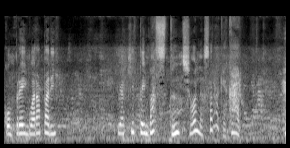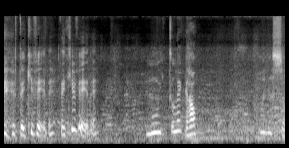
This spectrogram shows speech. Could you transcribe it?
comprei em Guarapari. E aqui tem bastante, olha, será que é caro? tem que ver, né? Tem que ver, né? Muito legal. Olha só,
